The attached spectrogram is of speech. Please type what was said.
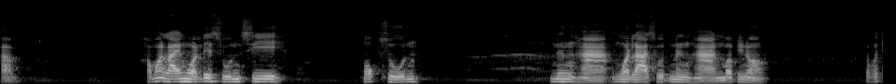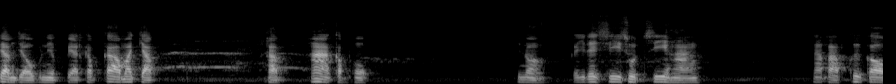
ครับ เขามาหลายงวดได้ศูนย์สี่หกศูนย์หนึ่งหางวดล่าสุดหนึ่งหารบ่พี่น้องแล้วพ่อแจมจะเอาเนี่ยแปดกับเก้ามาจับ ครับห้ากับหกพี่น้องก็จะได้สี่สุดสี่หางนะครับ คือเก่า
